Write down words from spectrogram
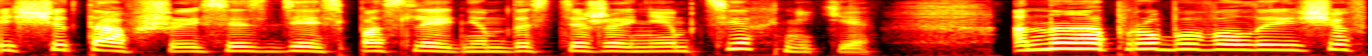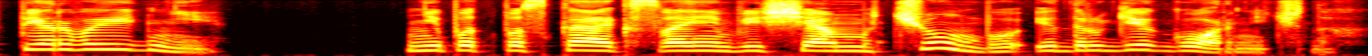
и считавшееся здесь последним достижением техники, она опробовала еще в первые дни, не подпуская к своим вещам Чумбу и других горничных.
